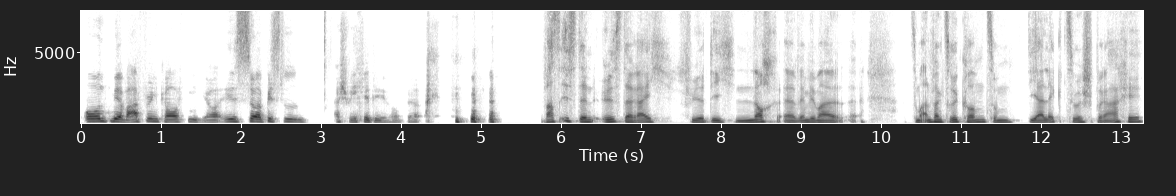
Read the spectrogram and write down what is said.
und mir Waffeln kaufen. Ja, ist so ein bisschen eine Schwäche, die ich habe. Ja. Was ist denn Österreich für dich noch, äh, wenn wir mal äh, zum Anfang zurückkommen, zum Dialekt, zur Sprache?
